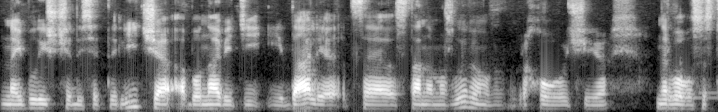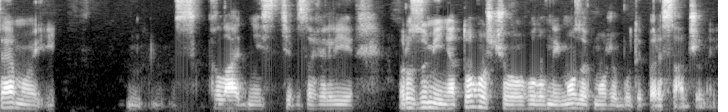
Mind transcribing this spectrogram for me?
найближче десятиліття або навіть і, і далі це стане можливим, враховуючи нервову систему і складність взагалі розуміння того, що головний мозок може бути пересаджений.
